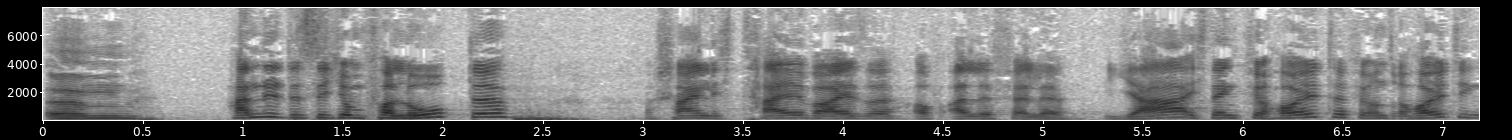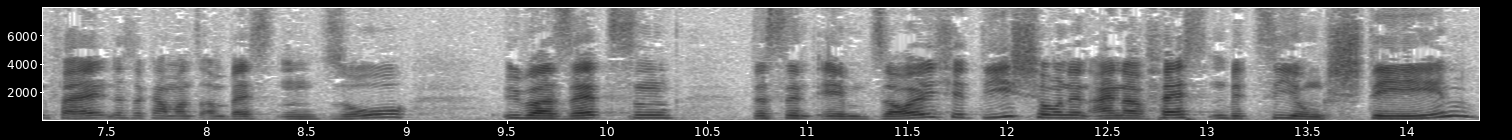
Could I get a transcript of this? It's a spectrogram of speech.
Ähm, handelt es sich um Verlobte? Wahrscheinlich teilweise auf alle Fälle ja. Ich denke, für heute, für unsere heutigen Verhältnisse kann man es am besten so übersetzen. Das sind eben solche, die schon in einer festen Beziehung stehen,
